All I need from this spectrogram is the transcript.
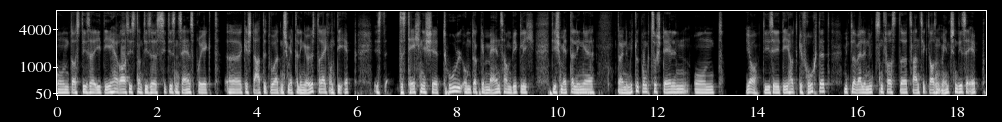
und aus dieser Idee heraus ist dann dieses Citizen Science Projekt äh, gestartet worden, Schmetterlinge Österreich. Und die App ist das technische Tool, um da gemeinsam wirklich die Schmetterlinge da in den Mittelpunkt zu stellen. Und ja, diese Idee hat gefruchtet. Mittlerweile nützen fast äh, 20.000 Menschen diese App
